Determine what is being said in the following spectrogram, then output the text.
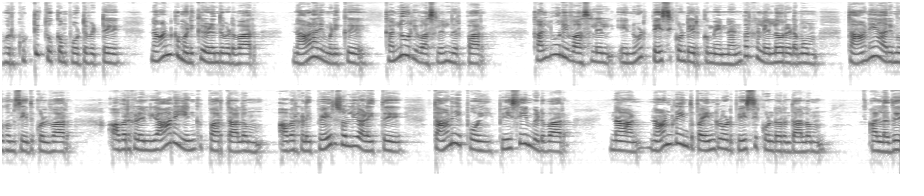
ஒரு குட்டி தூக்கம் போட்டுவிட்டு நான்கு மணிக்கு எழுந்து விடுவார். நாலரை மணிக்கு கல்லூரி வாசலில் நிற்பார். கல்லூரி வாசலில் என்னோடு பேசிக்கொண்டு இருக்கும் என் நண்பர்கள் எல்லோரிடமும் தானே அறிமுகம் செய்து கொள்வார். அவர்களில் யாரை எங்கு பார்த்தாலும் அவர்களை பெயர் சொல்லி அழைத்து தானே போய் பேசியும் விடுவார். நான் நான்கைந்து பையன்களோடு பேசி கொண்டிருந்தாலும் அல்லது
